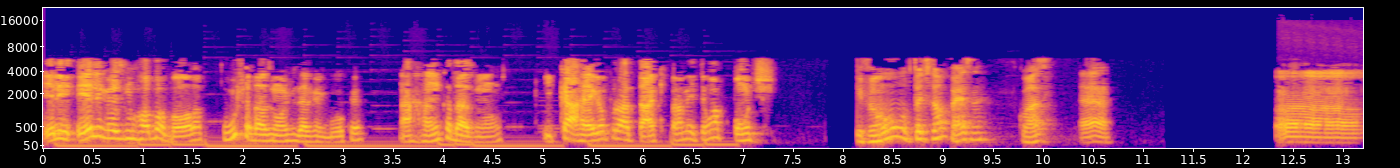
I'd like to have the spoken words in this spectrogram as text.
Ele, ele mesmo rouba a bola, puxa das mãos de Devin Booker, arranca das mãos e carrega pro ataque para meter uma ponte. E foi um touchdown pass, né? Quase. É. Uh,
